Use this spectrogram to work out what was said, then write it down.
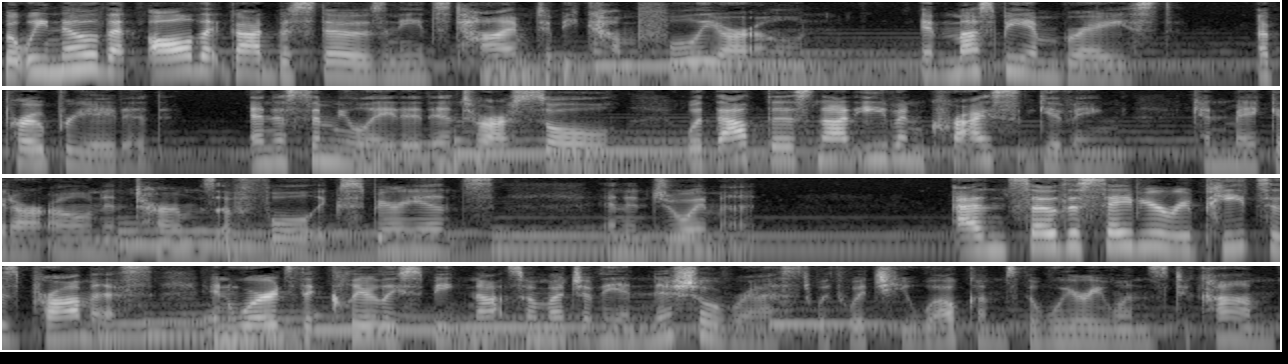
But we know that all that God bestows needs time to become fully our own. It must be embraced, appropriated, and assimilated into our soul. Without this, not even Christ's giving can make it our own in terms of full experience and enjoyment. And so the Savior repeats his promise in words that clearly speak not so much of the initial rest with which he welcomes the weary ones to come,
